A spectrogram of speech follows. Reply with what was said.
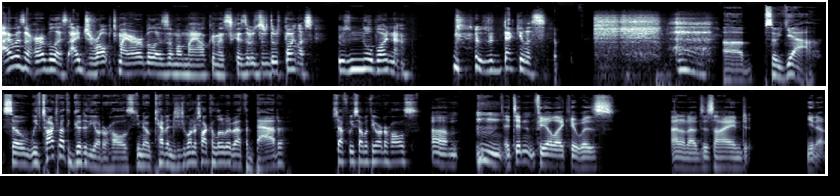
I was a herbalist. I dropped my herbalism on my alchemist because it was it was pointless. There was no point in it. it was ridiculous. Uh, so yeah, so we've talked about the good of the order halls. You know, Kevin, did you want to talk a little bit about the bad stuff we saw with the order halls? Um, it didn't feel like it was, I don't know, designed, you know,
